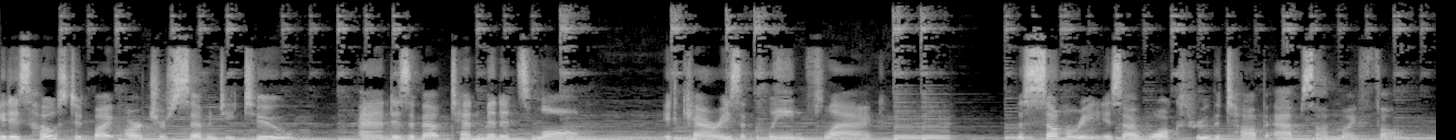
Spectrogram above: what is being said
It is hosted by Archer72 and is about 10 minutes long. It carries a clean flag. The summary is I walk through the top apps on my phone.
